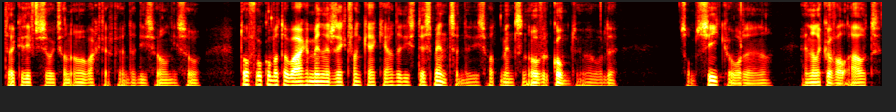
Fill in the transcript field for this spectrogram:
Telkens heeft hij zoiets van, oh wacht even, dat is wel niet zo tof. Ook omdat de wagenminder zegt van, kijk ja, dat is des mensen. Dat is wat mensen overkomt. We worden soms ziek, we worden in elk geval oud.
